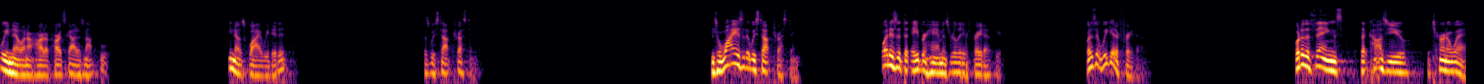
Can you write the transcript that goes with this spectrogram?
we know in our heart of hearts God is not fooled. He knows why we did it. Because we stopped trusting. And so, why is it that we stop trusting? What is it that Abraham is really afraid of here? What is it we get afraid of? What are the things that cause you to turn away?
